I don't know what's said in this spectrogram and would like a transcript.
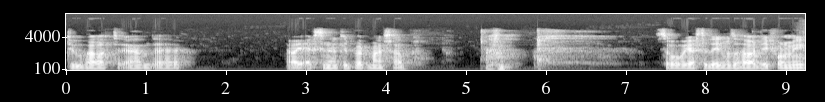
too hot and uh, I accidentally burnt myself. so yesterday was a hard day for me.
